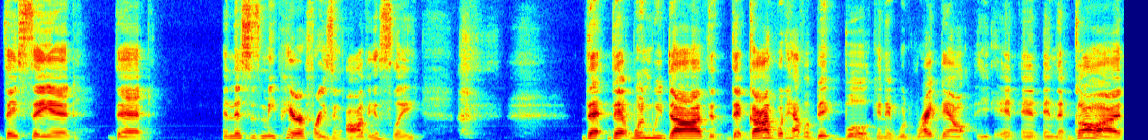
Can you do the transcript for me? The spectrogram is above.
They said that, and this is me paraphrasing, obviously, that that when we die that, that god would have a big book and it would write down and, and, and that god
